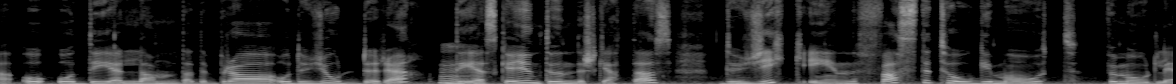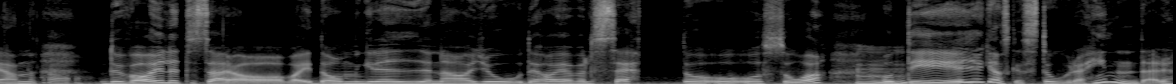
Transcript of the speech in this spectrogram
Eh, och, och det landade bra och du gjorde det. Mm. Det ska ju inte underskattas. Du gick in fast det tog emot förmodligen. Ja. Du var ju lite så här, ja vad är de grejerna? Jo det har jag väl sett och, och, och så. Mm. Och det är ju ganska stora hinder.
